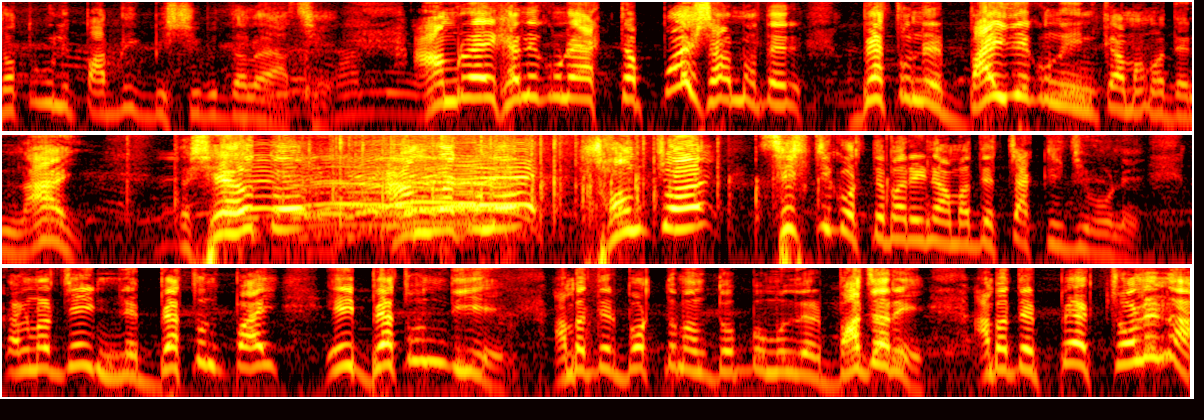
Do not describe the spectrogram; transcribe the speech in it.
যতগুলি পাবলিক বিশ্ববিদ্যালয় আছে, আমরা এখানে কোনো একটা পয়সা আমাদের বেতনের বাইরে কোনো ইনকাম আমাদের নাই। সেহেতু আমরা কোনো সঞ্চয় সৃষ্টি করতে পারি না আমাদের চাকরি জীবনে। কারণ আমরা যেই বেতন পাই, এই বেতন দিয়ে আমাদের বর্তমান দ্রব্যমূল্যের বাজারে আমাদের পেট চলে না।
